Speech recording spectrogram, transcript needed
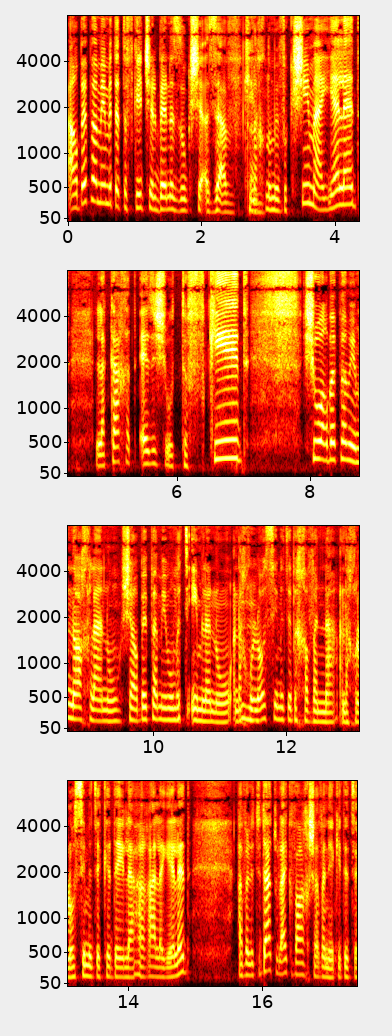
הרבה פעמים את התפקיד של בן הזוג שעזב. כן. אנחנו מבקשים מהילד לקחת איזשהו תפקיד שהוא הרבה פעמים נוח לנו, שהרבה פעמים הוא מתאים לנו. אנחנו לא עושים את זה בכוונה, אנחנו לא עושים את זה כדי להרע לילד. אבל את יודעת, אולי כבר עכשיו אני אגיד את זה.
